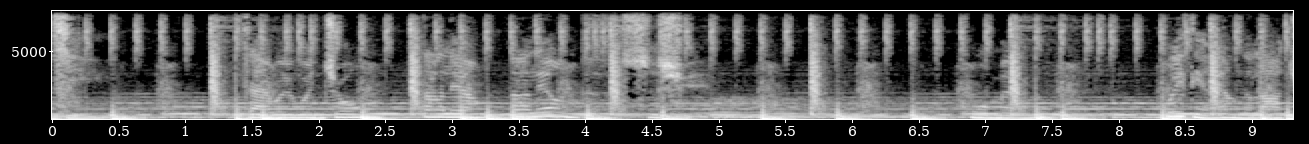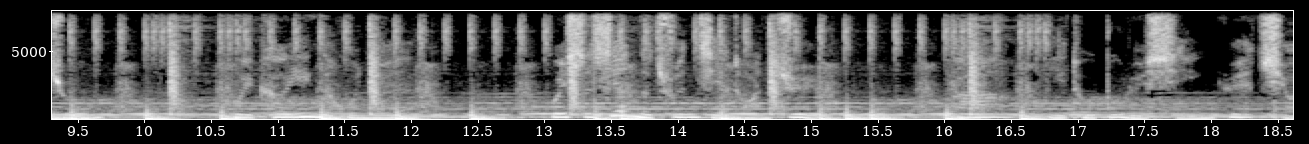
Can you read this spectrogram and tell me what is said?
击，在慰问中大量大量的失血。我们未点亮的蜡烛，未刻印的婚约，未实现的春节团聚。他以徒步旅行月球，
